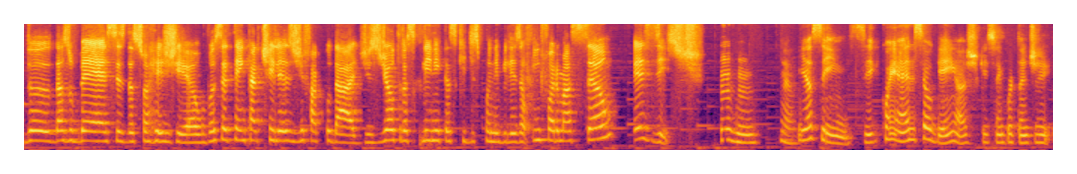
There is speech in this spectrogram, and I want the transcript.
do, das UBSs da sua região, você tem cartilhas de faculdades, de outras clínicas que disponibilizam informação, existe. Uhum. É. E assim, se conhece alguém, acho que isso é importante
